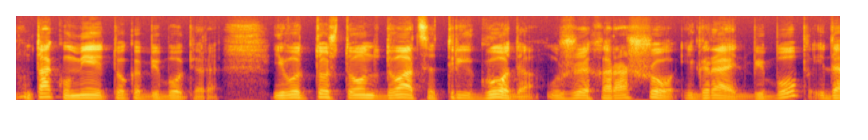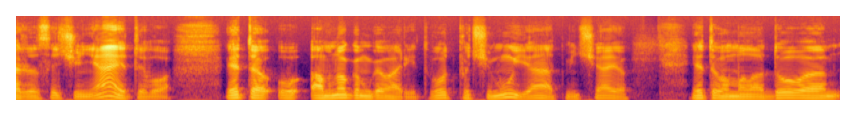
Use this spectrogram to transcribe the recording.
он так умеет только бибоперы. И вот то, что он 23 года уже хорошо играет бибоп и даже сочиняет его, это о многом говорит. Вот почему я отмечаю этого молодого,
